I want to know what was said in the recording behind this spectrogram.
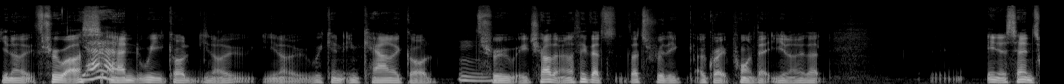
you know, through us, Yeah. and we God, you know, you know, we can encounter God Mm. through each other, and I think that's that's really a great point that you know that. In a sense,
